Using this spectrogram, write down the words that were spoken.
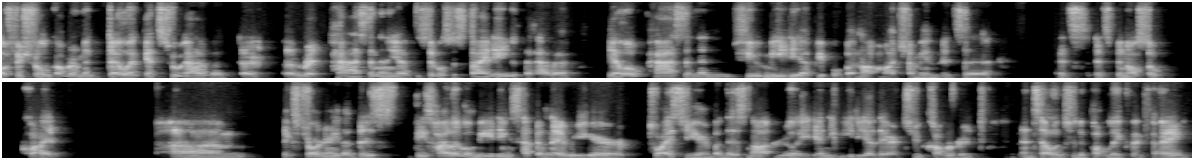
official government delegates who have a, a, a red pass, and then you have the civil society that have a yellow pass, and then few media people, but not much. I mean, it's a it's it's been also quite um, extraordinary that this these high level meetings happen every year, twice a year, but there's not really any media there to cover it and tell it to the public like, hey,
